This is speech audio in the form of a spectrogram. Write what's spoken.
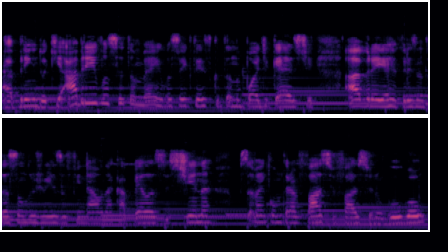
abrindo aqui, abre aí você também, você que está escutando o podcast, abre aí a representação do juízo final na Capela Sistina, você vai encontrar fácil, fácil no Google.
